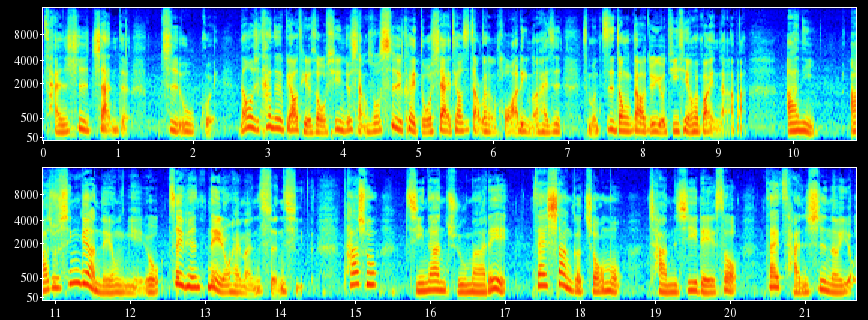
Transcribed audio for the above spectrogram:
蚕市站的置物柜。然后我去看这个标题的时候，我心里就想说是可以多吓一跳，是长得很华丽吗？还是什么自动到就有机器人会帮你拿吧？阿尼。尼。啊，就是新的内容也有，这篇内容还蛮神奇的。他说，지난주말에在上个周末，잠실에서在蚕室呢有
